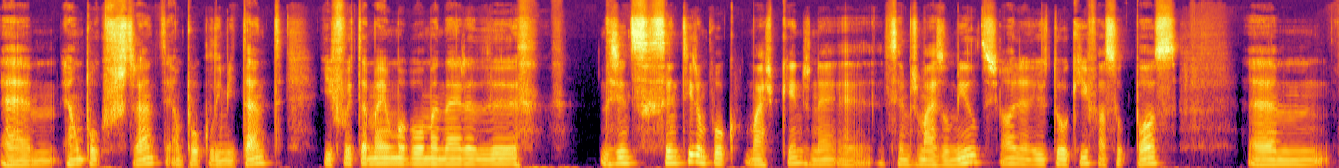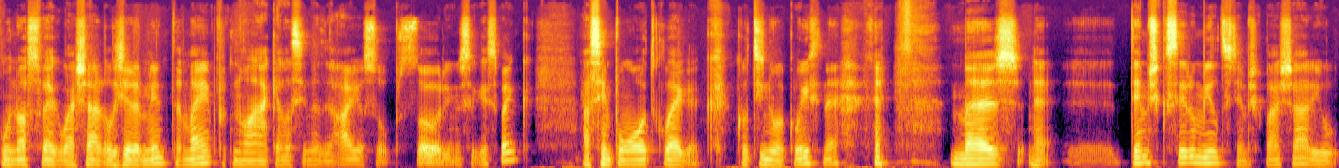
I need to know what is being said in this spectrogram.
Um, é um pouco frustrante, é um pouco limitante, e foi também uma boa maneira de da gente se sentir um pouco mais pequenos, né? É, sermos mais humildes. Olha, eu estou aqui, faço o que posso. Um, o nosso ego baixar ligeiramente também, porque não há aquela cena de ah, eu sou o professor e não sei o que. Se bem que há sempre um ou outro colega que continua com isso, né? Mas né? temos que ser humildes, temos que baixar. Eu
